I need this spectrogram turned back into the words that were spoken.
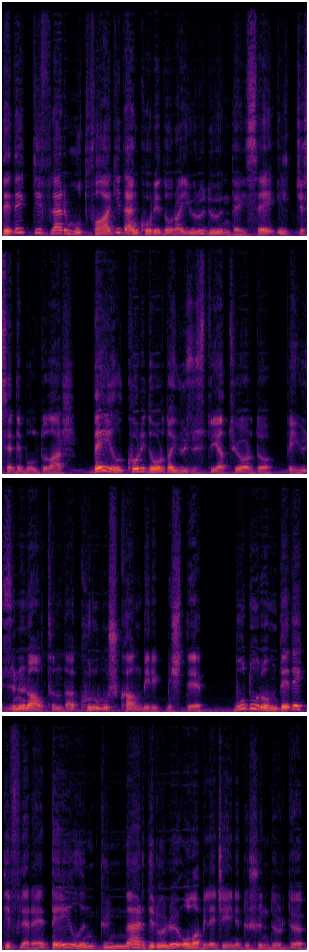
Dedektifler mutfağa giden koridora yürüdüğünde ise ilk cesedi buldular. Dale koridorda yüzüstü yatıyordu ve yüzünün altında kurumuş kan birikmişti. Bu durum dedektiflere Dale'ın günlerdir ölü olabileceğini düşündürdü.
